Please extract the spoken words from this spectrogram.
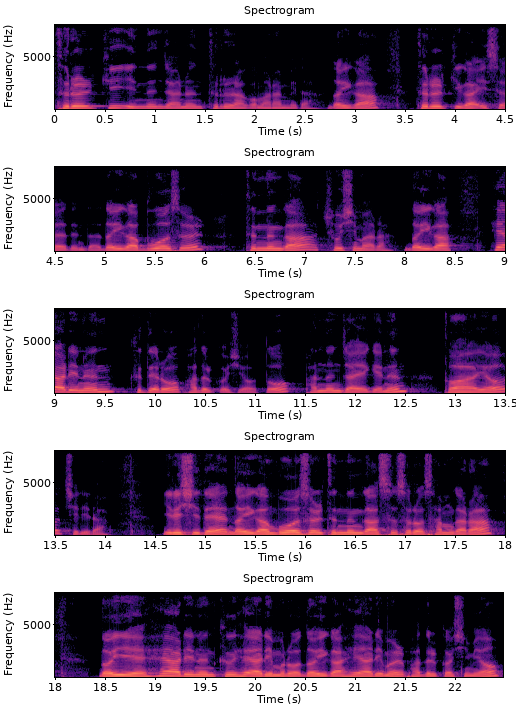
들을 귀 있는 자는 들으라고 말합니다. 너희가 들을 귀가 있어야 된다. 너희가 무엇을 듣는가 조심하라. 너희가 헤아리는 그대로 받을 것이요 또 받는 자에게는 더하여 지리라. 이르시되 너희가 무엇을 듣는가 스스로 삼가라. 너희의 헤아리는 그 헤아림으로 너희가 헤아림을 받을 것이며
